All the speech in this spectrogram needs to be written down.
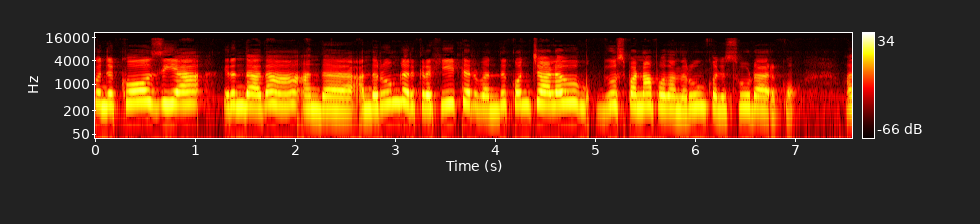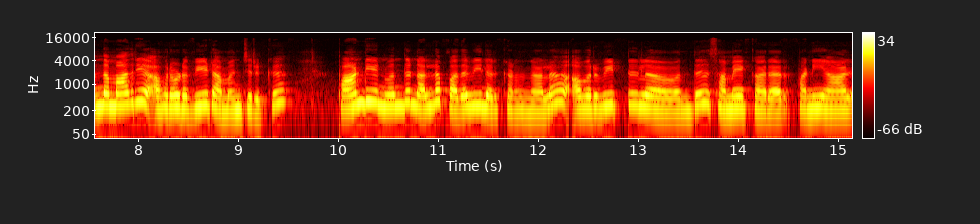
கொஞ்சம் கோஸியாக இருந்தால் தான் அந்த அந்த ரூமில் இருக்கிற ஹீட்டர் வந்து கொஞ்சம் அளவு யூஸ் பண்ணால் போதும். அந்த ரூம் கொஞ்சம் சூடாக இருக்கும். அந்த மாதிரி அவரோட வீடு அமைஞ்சிருக்கு. பாண்டியன் வந்து நல்ல பதவியில் இருக்கிறதுனால அவர் வீட்டில் வந்து சமயக்காரர் பணியாள்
